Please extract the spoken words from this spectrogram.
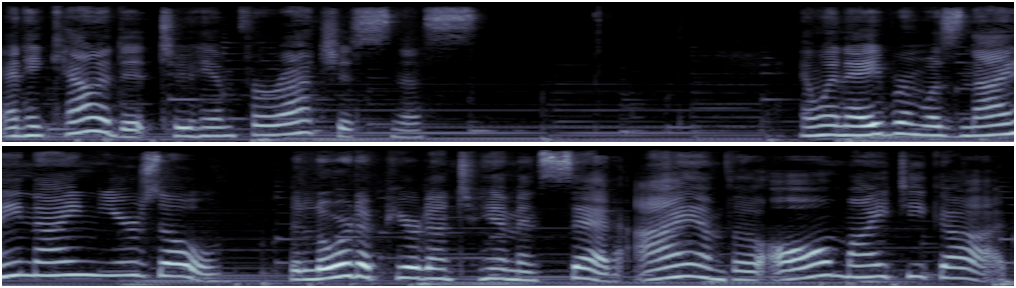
and he counted it to him for righteousness. And when Abram was ninety nine years old, the Lord appeared unto him and said, I am the Almighty God.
